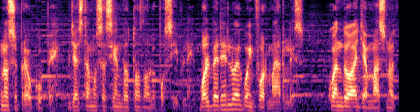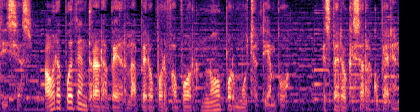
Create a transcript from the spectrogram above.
No se preocupe, ya estamos haciendo todo lo posible. Volveré luego a informarles, cuando haya más noticias. Ahora puede entrar a verla, pero por favor, no por mucho tiempo. Espero que se recuperen.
